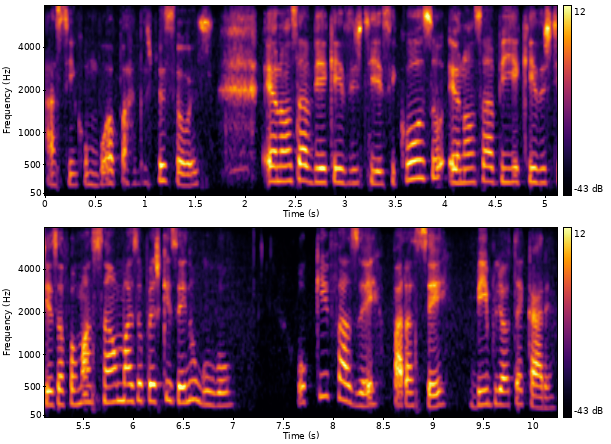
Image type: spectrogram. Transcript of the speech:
assim como boa parte das pessoas. Eu não sabia que existia esse curso, eu não sabia que existia essa formação, mas eu pesquisei no Google. O que fazer para ser bibliotecária?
